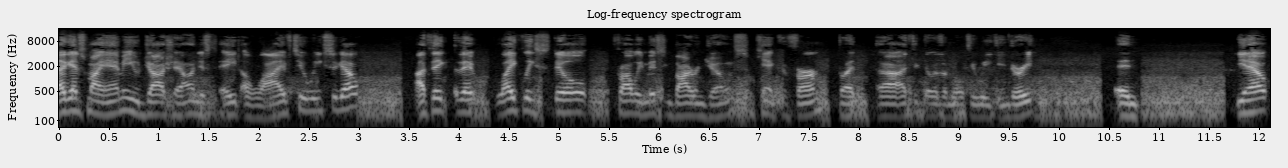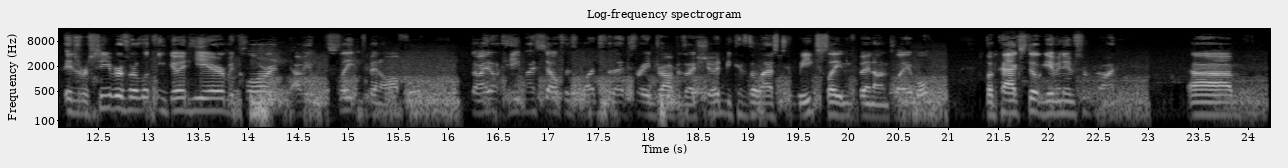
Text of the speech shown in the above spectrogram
against Miami, who Josh Allen just ate alive two weeks ago. I think they likely still probably missing Byron Jones. Can't confirm, but uh, I think that was a multi-week injury. And you know, his receivers are looking good here. McLaurin, I mean, Slayton's been awful. So I don't hate myself as much for that trade drop as I should because the last two weeks Slayton's been unplayable. But Pack's still giving him some run. Um,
